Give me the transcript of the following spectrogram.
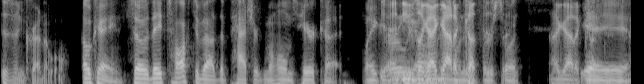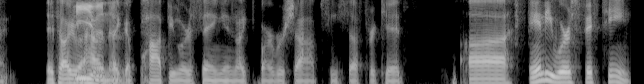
is incredible. Okay, so they talked about the Patrick Mahomes haircut. Like, Yeah, and he's like, I gotta of cut this one. I gotta cut yeah, this yeah. thing. They talk about how it's like a popular thing in like the barber shops and stuff for kids. Uh Andy wears 15.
